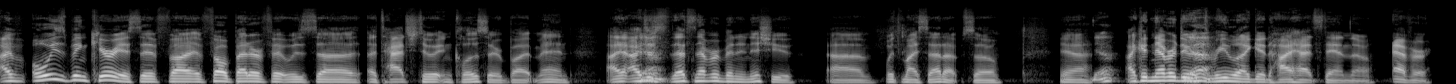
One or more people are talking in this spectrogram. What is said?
I've always been curious if uh, it felt better if it was uh, attached to it and closer, but man, I, I just that's never been an issue um, with my setup. So yeah, yeah I could never do Yeah. a three legged hi hat stand though, ever.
